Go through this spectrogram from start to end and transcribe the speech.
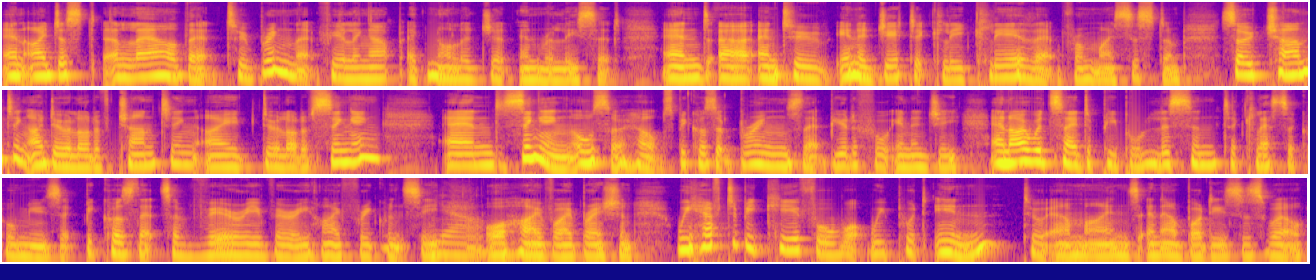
and I just allow that to bring that feeling up, acknowledge it, and release it, and uh, and to energetically clear that from my system. So chanting, I do a lot of chanting. I do a lot of singing. And singing also helps because it brings that beautiful energy. And I would say to people, listen to classical music because that's a very, very high frequency Yeah. or high vibration. We have to be careful what we put in to our minds and our bodies as well.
